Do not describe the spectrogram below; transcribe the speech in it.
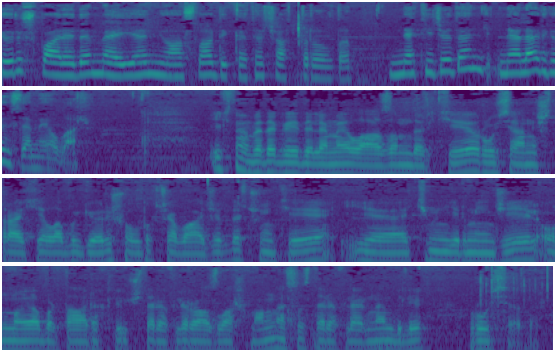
görüş barədə müəyyən nüanslar diqqətə çatdırıldı. Nəticədən nələr gözləmək olar? İlk növbədə qeyd eləmək lazımdır ki, Rusiyanın iştirakı ilə bu görüş olduqca vacibdir. Çünki 2020-ci il 10 noyabr tarixli üç tərəfli razılaşmanın əsas tərəflərindən biri Rusiyadır.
